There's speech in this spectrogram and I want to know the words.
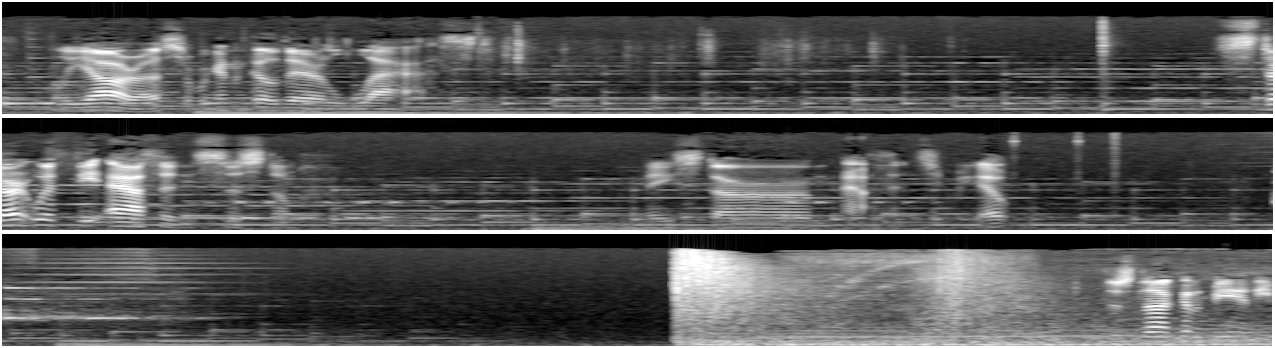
Liara, so we're gonna go there last. Start with the Athens system. Based on Athens. Here we go. There's not to be any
